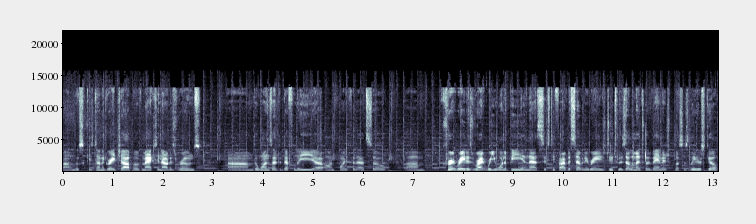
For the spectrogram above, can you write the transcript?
Um, looks like he's done a great job of maxing out his runes. Um, the ones that are definitely uh, on point for that. So um, crit rate is right where you want to be in that 65 to 70 range due to his elemental advantage plus his leader skill,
